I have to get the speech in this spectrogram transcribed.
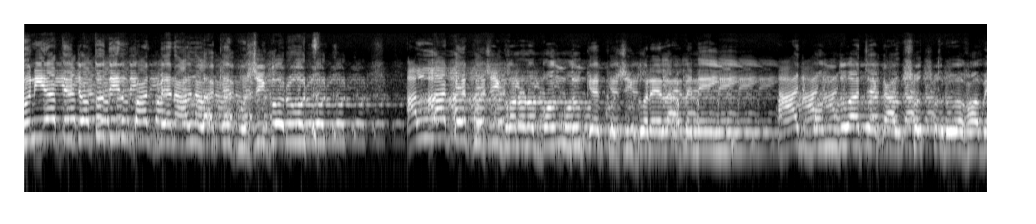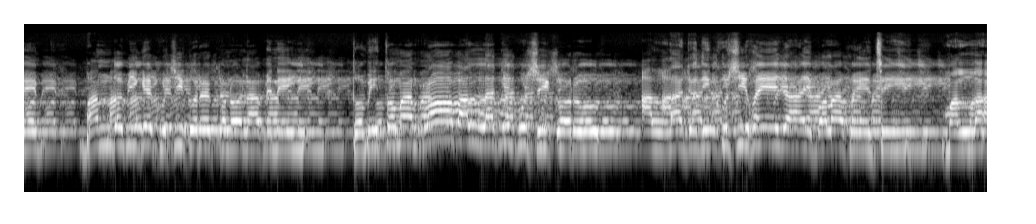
দুনিয়াতে যতদিন বাঁচবেন আল্লাহকে খুশি করুন। আল্লাহকে খুশি করুন, বন্ধুকে খুশি করে লাভ নেই। আজ বন্ধু আছে, কাল শত্রু হবে। বান্ধবীকে খুশি করে কোনো লাভ নেই। তুমি তোমার রব আল্লাহকে খুশি করো। আল্লাহ যদি খুশি হয়ে যায়, বলা হয়েছে মাল্লাহ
